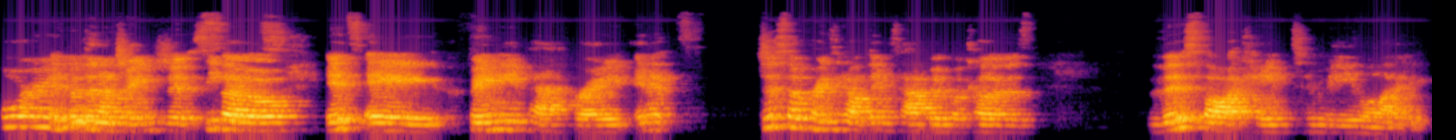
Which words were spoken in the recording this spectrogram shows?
for it, but then I changed it. Secrets. So it's a fanny pack, right? And it's just so crazy how things happen because this thought came to me like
